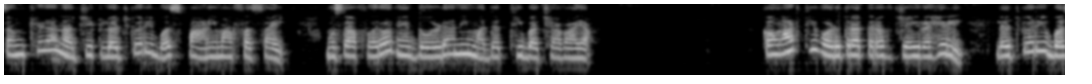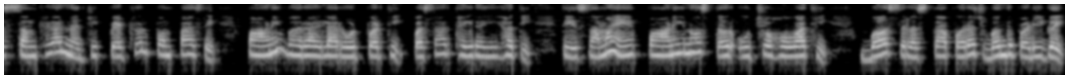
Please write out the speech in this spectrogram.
સંખેડા નજીક લશ્કરી બસ પાણીમાં ફસાઈ. મુસાફરોને દોરડાની મદદથી બચાવાયા. કવાંટથી વડોદરા તરફ જઈ રહેલી લશ્કરી બસ સંખેડા નજીક પેટ્રોલ પંપ પાસે પાણી ભરાયેલા રોડ પરથી પસાર થઈ રહી હતી. તે સમયે પાણીનો સ્તર ઊંચો હોવાથી બસ રસ્તા પર જ બંધ પડી ગઈ.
